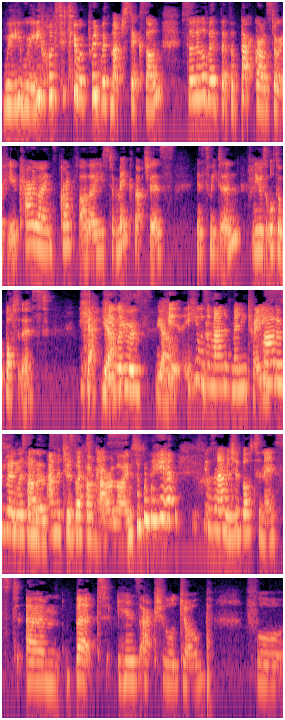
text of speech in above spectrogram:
really, really wanted to do a print with matchsticks on. So a little bit, bit of a background story for you. Caroline's grandfather used to make matches in Sweden, and he was also a botanist. Yeah, Yeah, he was, yeah, he, he was a man of many trades. man of He many was an talents, amateur just like our botanist. Caroline. yeah, he was an amateur Mm. botanist, um, but his actual job for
